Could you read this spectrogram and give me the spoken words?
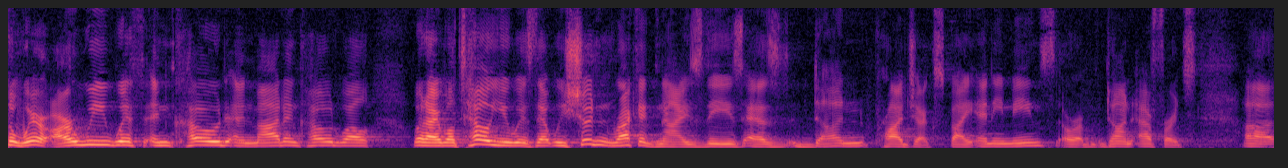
So where are we with ENCODE and ModENCODE? Well, what I will tell you is that we shouldn't recognize these as done projects by any means or done efforts. Uh,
